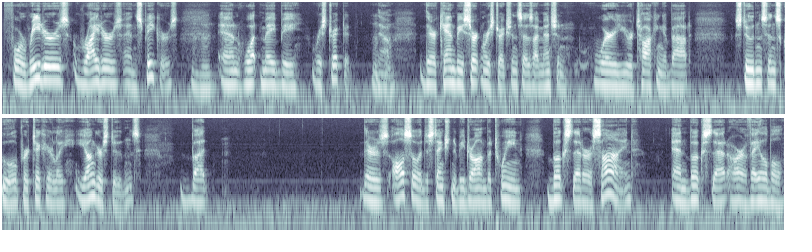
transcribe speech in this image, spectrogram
for readers, writers, and speakers, mm-hmm. and what may be restricted. Mm-hmm. Now, there can be certain restrictions, as I mentioned, where you're talking about students in school, particularly younger students, but there's also a distinction to be drawn between books that are assigned and books that are available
